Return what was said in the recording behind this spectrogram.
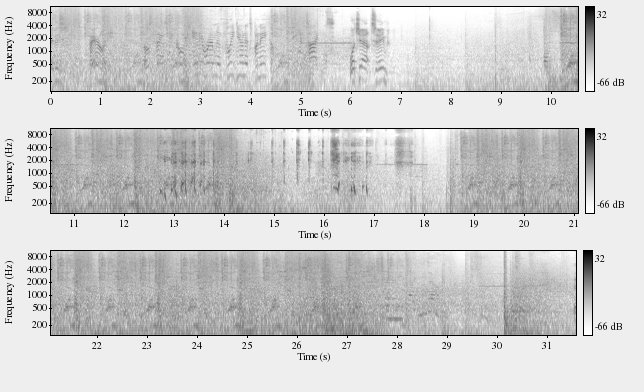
Davis? Barely. Those things can cook any remnant fleet units beneath them, even Titans. Watch out, team.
